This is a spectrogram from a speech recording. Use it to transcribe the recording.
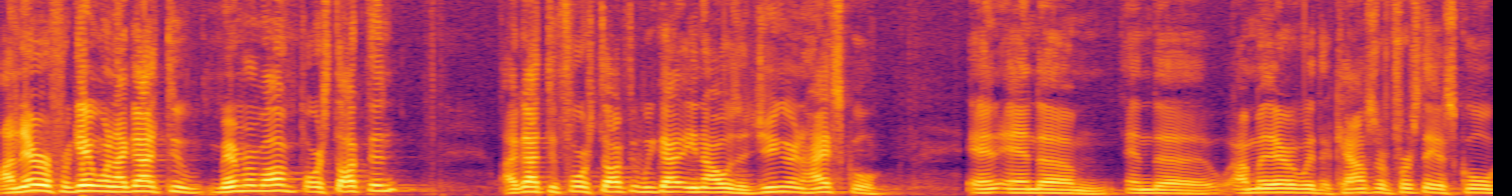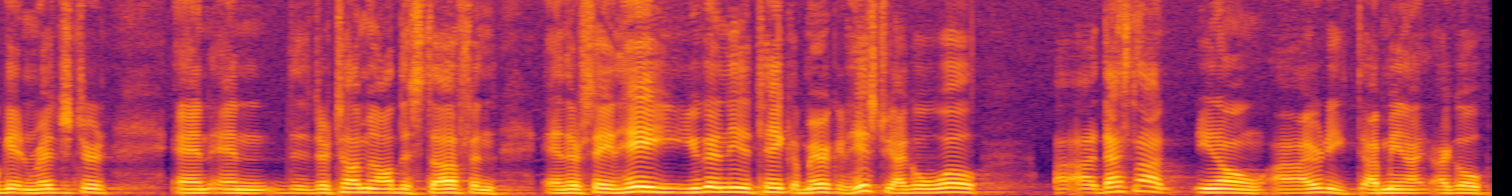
I'll never forget when I got to, remember mom, Fort Stockton? I got to Fort Stockton. We got, you know, I was a junior in high school. and and um, and the I'm there with the counselor first day of school getting registered, and and they're telling me all this stuff, and and they're saying, hey, you're gonna need to take American history. I go, well, uh, that's not you know I already I mean I, I go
